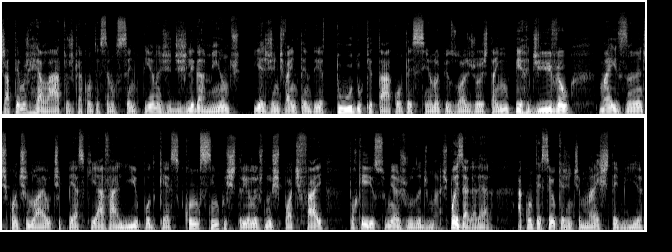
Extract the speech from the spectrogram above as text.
já temos relatos de que aconteceram centenas de desligamentos e a gente vai entender tudo o que está acontecendo. O episódio de hoje está imperdível, mas antes de continuar, eu te peço que avalie o podcast com cinco estrelas no Spotify, porque isso me ajuda demais. Pois é, galera, aconteceu o que a gente mais temia.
